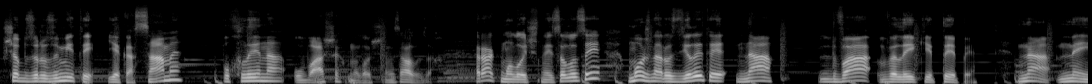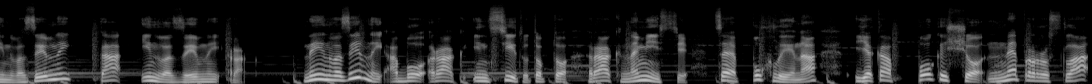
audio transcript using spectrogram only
щоб зрозуміти, яка саме пухлина у ваших молочних залозах. Рак молочної залози можна розділити на два великі типи: на неінвазивний та інвазивний рак. Неінвазивний або рак інсіту, тобто рак на місці, це пухлина, яка поки що не проросла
